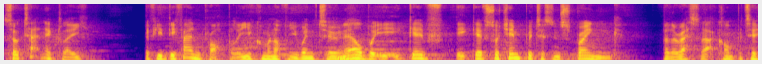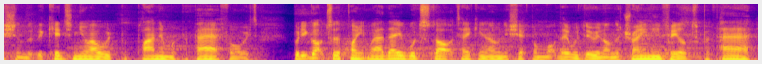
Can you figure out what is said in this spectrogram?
So technically, if you defend properly, you're coming off you win 2 0, but it give it gives such impetus and spring for the rest of that competition that the kids knew I would plan and would prepare for it. But it got to the point where they would start taking ownership on what they were doing on the training field to prepare.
